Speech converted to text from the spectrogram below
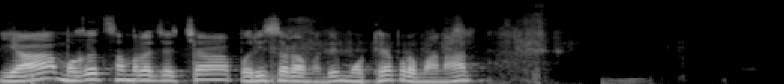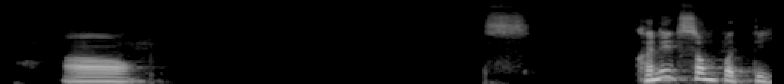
या मगध साम्राज्याच्या परिसरामध्ये मोठ्या प्रमाणात स- खनिज संपत्ती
